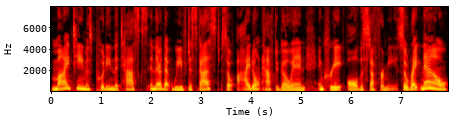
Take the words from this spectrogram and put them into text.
my team is putting the tasks in there that we've discussed. So I don't have to go in and create all the stuff for me. So right now,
